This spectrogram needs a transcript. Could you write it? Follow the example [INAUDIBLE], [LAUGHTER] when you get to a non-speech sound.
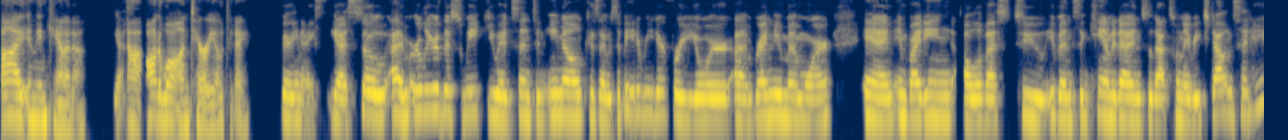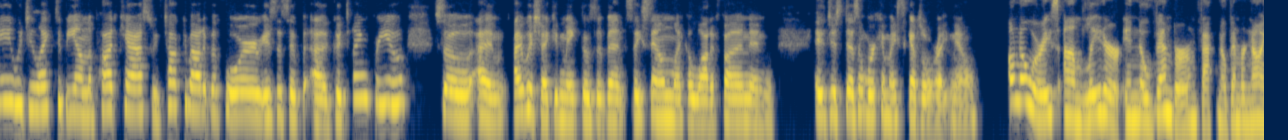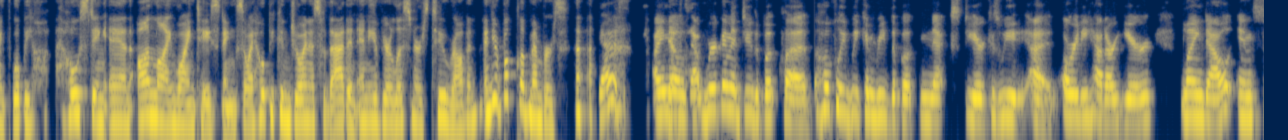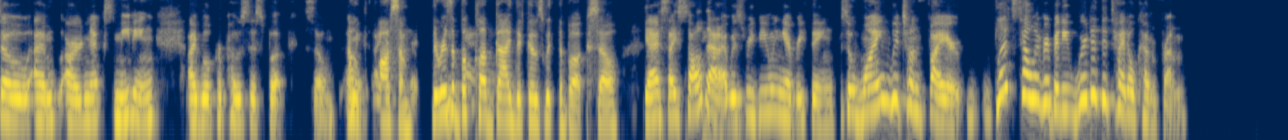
I am in Canada. Yes. Uh, Ottawa, Ontario today. Very nice. Yes. So um, earlier this week, you had sent an email because I was a beta reader for your um, brand new memoir and inviting all of us to events in Canada. And so that's when I reached out and said, Hey, would you like to be on the podcast? We've talked about it before. Is this a, a good time for you? So um, I wish I could make those events. They sound like a lot of fun and it just doesn't work in my schedule right now. Oh, no worries. Um, later in November, in fact, November 9th, we'll be hosting an online wine tasting. So I hope you can join us for that and any of your listeners too, Robin, and your book club members. [LAUGHS] yes. I know yes. that we're going to do the book club. Hopefully, we can read the book next year because we uh, already had our year lined out. And so, um, our next meeting, I will propose this book. So, I'm oh, awesome. There is a book club guide that goes with the book. So, Yes, I saw that. I was reviewing everything. So, Wine Witch on Fire. Let's tell everybody where did the title come from?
